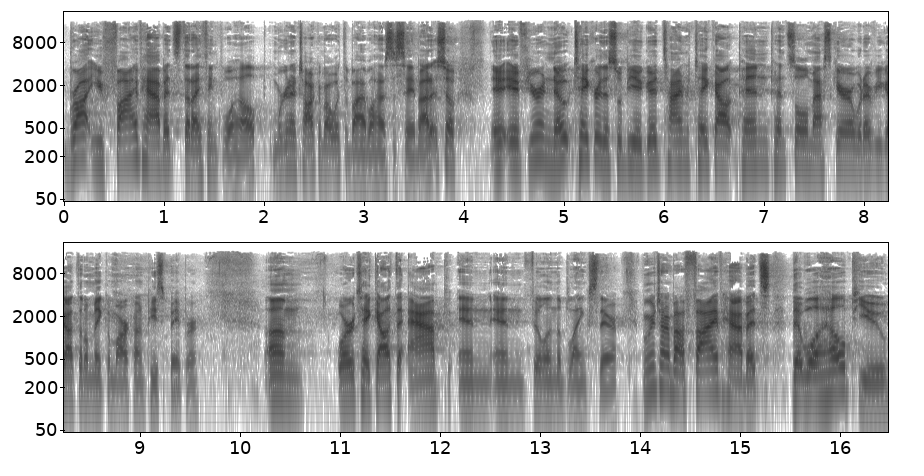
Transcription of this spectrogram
brought you five habits that I think will help. We're going to talk about what the Bible has to say about it. So if you're a note taker, this would be a good time to take out pen, pencil, mascara, whatever you got that'll make a mark on piece of paper. Um, or take out the app and, and fill in the blanks there. We're going to talk about five habits that will help you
